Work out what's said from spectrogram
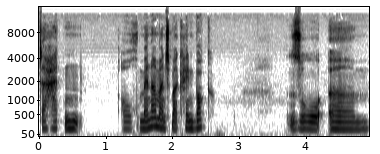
da hatten auch Männer manchmal keinen Bock. So, ähm,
